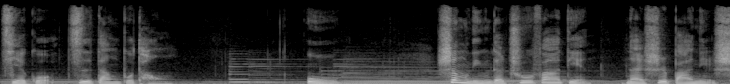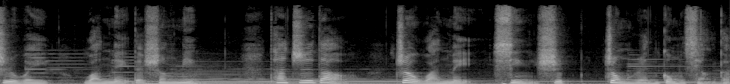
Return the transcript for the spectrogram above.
结果自当不同。五，圣灵的出发点乃是把你视为。完美的生命，他知道这完美性是众人共享的，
